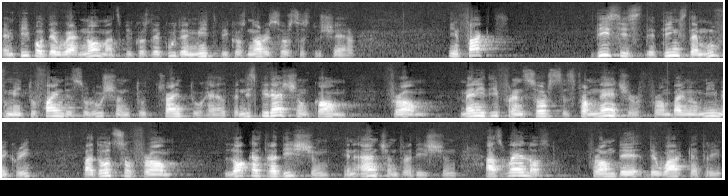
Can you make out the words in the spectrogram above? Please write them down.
and people they were nomads because they couldn't meet because no resources to share. In fact, this is the things that move me to find a solution to try to help. And inspiration comes from many different sources, from nature, from biomimicry, but also from local tradition and ancient tradition, as well as from the, the warka tree.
